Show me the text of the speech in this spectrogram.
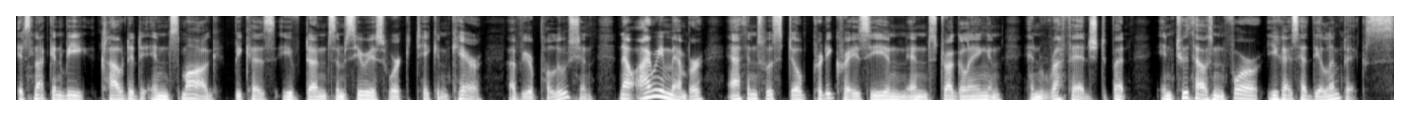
it's not going to be clouded in smog because you've done some serious work, taken care of your pollution. Now, I remember Athens was still pretty crazy and, and struggling and, and rough edged, but in 2004, you guys had the Olympics.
